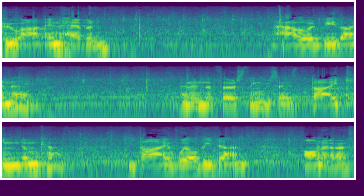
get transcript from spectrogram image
who art in heaven, hallowed be thy name. And then the first thing we say is, Thy kingdom come, Thy will be done on earth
